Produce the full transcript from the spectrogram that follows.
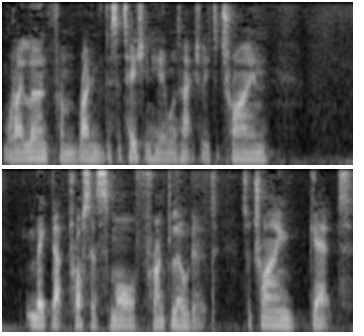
what I learned from writing the dissertation here was actually to try and make that process more front loaded. So try and get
